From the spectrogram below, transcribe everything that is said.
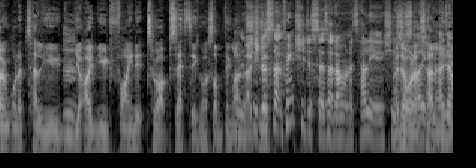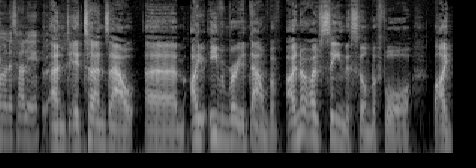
Don't want to tell you. You- I- You'd find it too upsetting, or something like And that. Mm. she She just, I think she just says, "I don't want to tell you." She's I don't just wanna like, tell I you. don't want to tell you. and it turns out um, I even wrote it down, but I know I've seen this film before, but I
